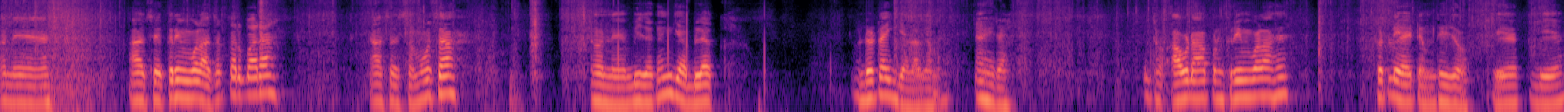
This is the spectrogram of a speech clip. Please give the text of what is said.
અને આ છે ક્રીમવાળા ચક્કરપારા, આ છે સમોસા, અને બીજા કઈ ગયા? બ્લેક. ડટાઈ ગયા લાગે મને. અહીં રે તો આવડા પણ ક્રીમવાળા છે. કેટલી આઈટમ થઈ જો? એક, બે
